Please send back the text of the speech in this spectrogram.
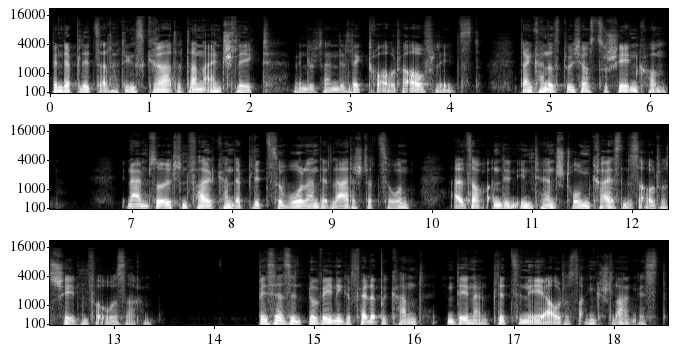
Wenn der Blitz allerdings gerade dann einschlägt, wenn du dein Elektroauto auflädst, dann kann es durchaus zu Schäden kommen. In einem solchen Fall kann der Blitz sowohl an der Ladestation als auch an den internen Stromkreisen des Autos Schäden verursachen. Bisher sind nur wenige Fälle bekannt, in denen ein Blitz in E-Autos eingeschlagen ist.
